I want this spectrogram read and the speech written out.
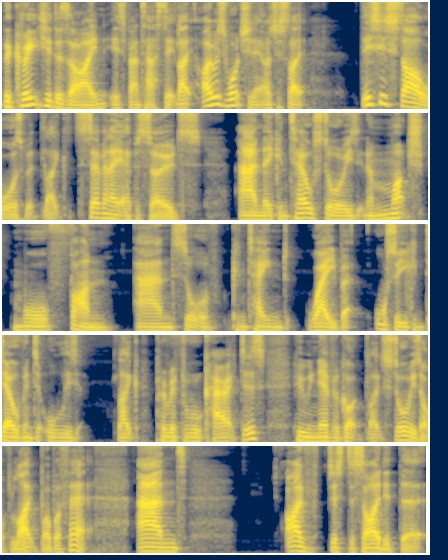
the creature design is fantastic. Like, I was watching it, I was just like, this is Star Wars, but like seven, eight episodes, and they can tell stories in a much more fun and sort of contained way. But also, you can delve into all these like peripheral characters who we never got like stories of, like Boba Fett. And I've just decided that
